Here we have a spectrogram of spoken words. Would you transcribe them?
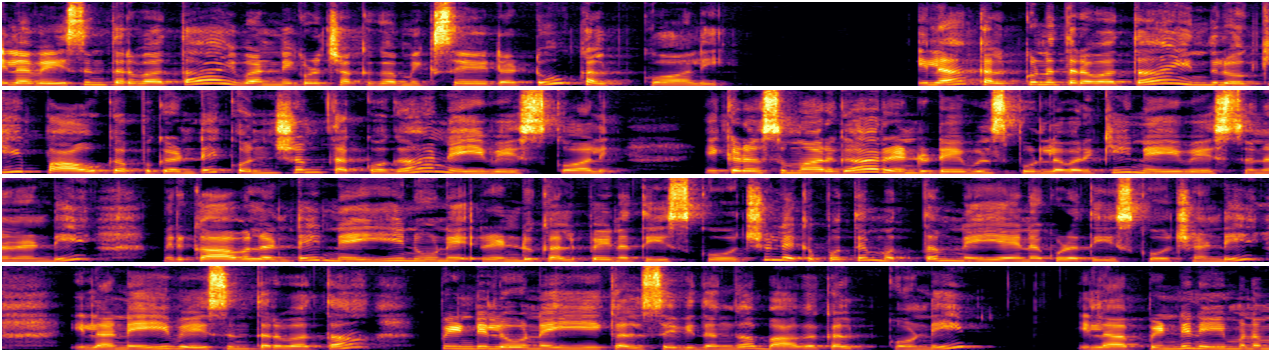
ఇలా వేసిన తర్వాత ఇవన్నీ కూడా చక్కగా మిక్స్ అయ్యేటట్టు కలుపుకోవాలి. ఇలా కలుపుకున్న తర్వాత ఇందులోకి పావు కప్పు కంటే కొంచెం తక్కువగా నెయ్యి వేసుకోవాలి. ఇక్కడ సుమారుగా రెండు టేబుల్ స్పూన్ల వరకు నెయ్యి వేస్తున్నానండి. మీరు కావాలంటే నెయ్యి నూనె రెండు కలిపైనా తీసుకోవచ్చు. లేకపోతే మొత్తం నెయ్యి అయినా కూడా తీసుకోవచ్చు అండి ఇలా నెయ్యి వేసిన తర్వాత పిండిలో నెయ్యి కలిసే విధంగా బాగా కలుపుకోండి. ఇలా పిండిని మనం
